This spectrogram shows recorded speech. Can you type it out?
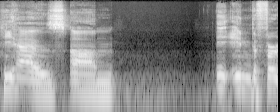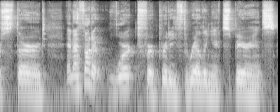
he has um, in the first third, and I thought it worked for a pretty thrilling experience.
